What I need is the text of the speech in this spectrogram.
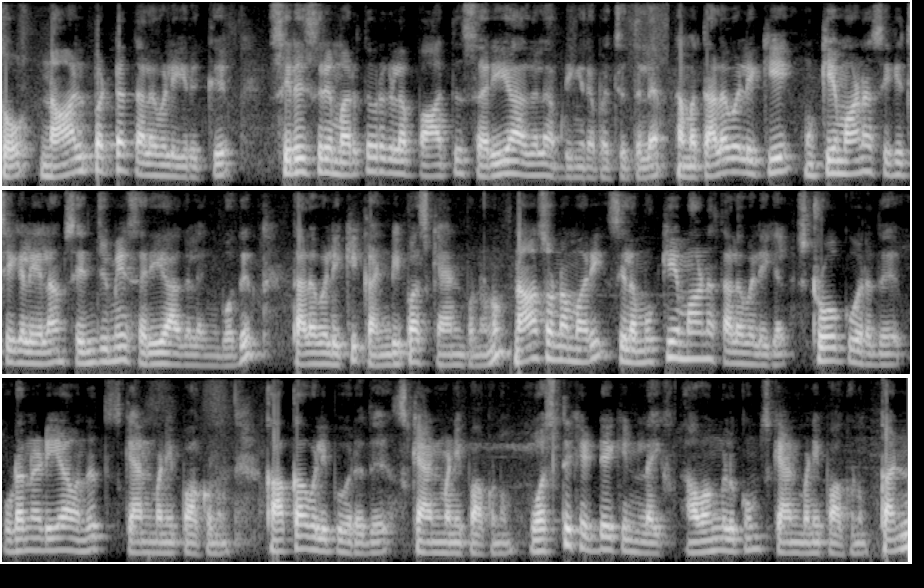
ஸோ நாள்பட்ட தலைவலி இருக்கு. சிறு சிறு மருத்துவர்களை பார்த்து சரியாகலை அப்படிங்கிற பட்சத்தில் நம்ம தலைவலிக்கு முக்கியமான சிகிச்சைகளை எல்லாம் செஞ்சுமே சரியாகலைங்கும் போது தலைவலிக்கு கண்டிப்பாக ஸ்கேன் பண்ணணும். நான் சொன்ன மாதிரி சில முக்கியமான தலைவலிகள் ஸ்ட்ரோக் வருது உடனடியாக வந்து ஸ்கேன் பண்ணி பார்க்கணும். காக்கா வலிப்பு வருது ஸ்கேன் பண்ணி பார்க்கணும். ஒஸ்ட் ஹெட்ஏக் இன் லைஃப் அவங்களுக்கும் ஸ்கேன் பண்ணி பார்க்கணும். கண்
